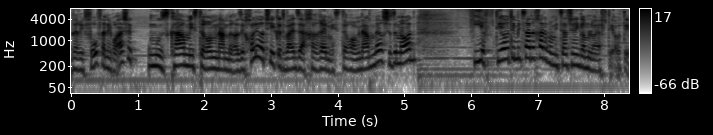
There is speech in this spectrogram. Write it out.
ברפרוף, אני רואה שמוזכר Mister Wrong Number, אז יכול להיות שהיא כתבה את זה אחרי Mister Wrong Number, שזה מאוד יפתיע אותי מצד אחד, אבל מצד שני גם לא יפתיע אותי.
